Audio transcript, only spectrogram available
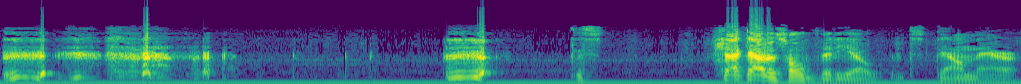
Just check out his whole video. It's down there.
